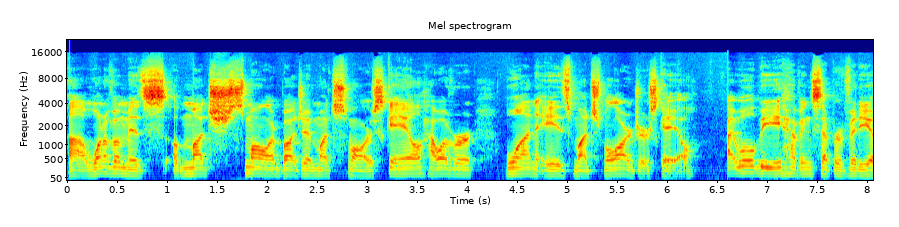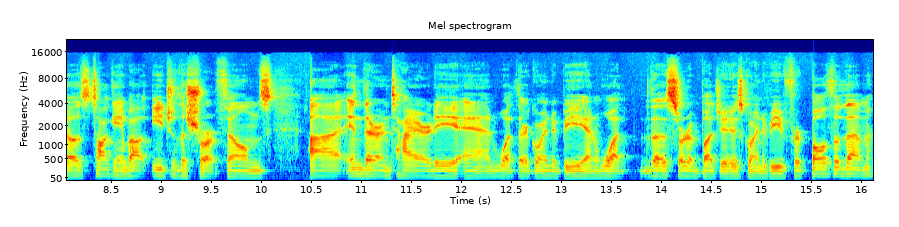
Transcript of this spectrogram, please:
Uh, one of them is a much smaller budget, much smaller scale, however, one is much larger scale. I will be having separate videos talking about each of the short films uh, in their entirety and what they're going to be and what the sort of budget is going to be for both of them.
